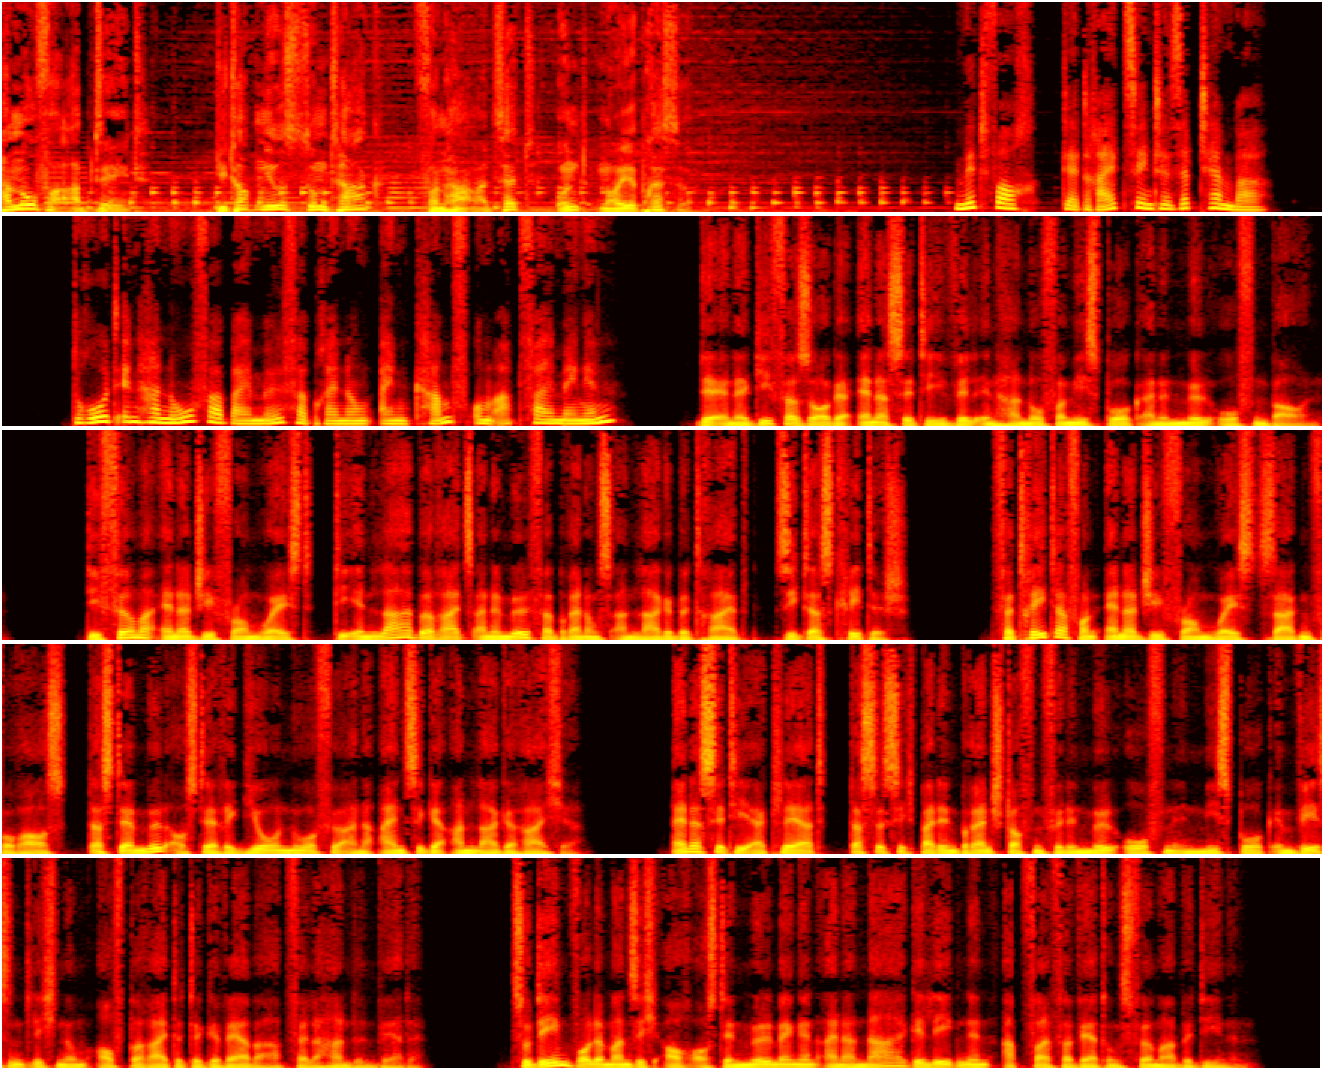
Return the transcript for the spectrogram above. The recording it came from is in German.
Hannover Update. Die Top-News zum Tag von HAZ und Neue Presse. Mittwoch, der 13. September. Droht in Hannover bei Müllverbrennung ein Kampf um Abfallmengen? Der Energieversorger Enercity will in Hannover-Miesburg einen Müllofen bauen. Die Firma Energy from Waste, die in Lahe bereits eine Müllverbrennungsanlage betreibt, sieht das kritisch. Vertreter von Energy from Waste sagen voraus, dass der Müll aus der Region nur für eine einzige Anlage reiche. Enercity erklärt, dass es sich bei den Brennstoffen für den Müllofen in Miesburg im Wesentlichen um aufbereitete Gewerbeabfälle handeln werde. Zudem wolle man sich auch aus den Müllmengen einer nahegelegenen Abfallverwertungsfirma bedienen.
